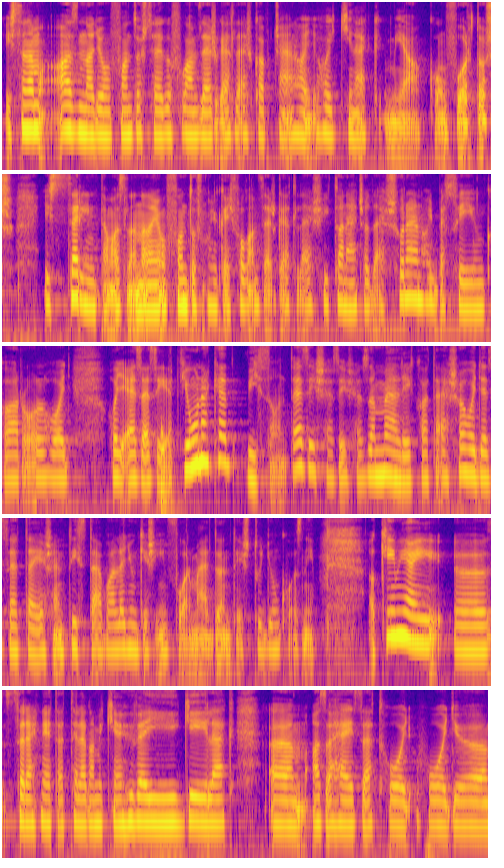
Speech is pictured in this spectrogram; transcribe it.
és szerintem az nagyon fontos tényleg a fogamzásgátlás kapcsán, hogy, hogy kinek mi a komfortos, és szerintem az lenne nagyon fontos mondjuk egy fogamzásgátlási tanácsadás során, hogy beszéljünk arról, hogy, hogy ez ezért jó neked, viszont ez és ez és ez a mellékhatása, hogy ezzel teljesen tisztában legyünk, és informált döntést tudjunk hozni. A kémiai ö, szereknél, tehát tényleg amik ilyen hüvei gélek, ö, az a helyzet, hogy, hogy ö,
